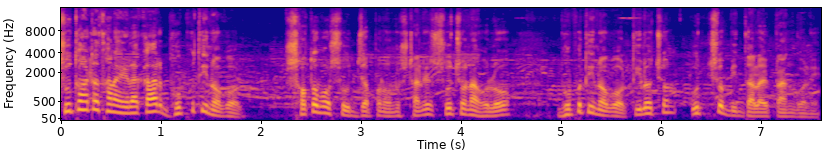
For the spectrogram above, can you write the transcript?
সুতাহাটা থানা এলাকার ভূপতিনগর শতবর্ষ উদযাপন অনুষ্ঠানের সূচনা হল ভূপতিনগর তিলোচন উচ্চ বিদ্যালয় প্রাঙ্গণে।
